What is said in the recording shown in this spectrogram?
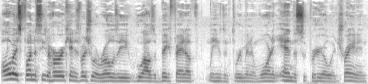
Always fun to see the Hurricane, especially with Rosie, who I was a big fan of when he was in Three Minute Warning and the superhero in training.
